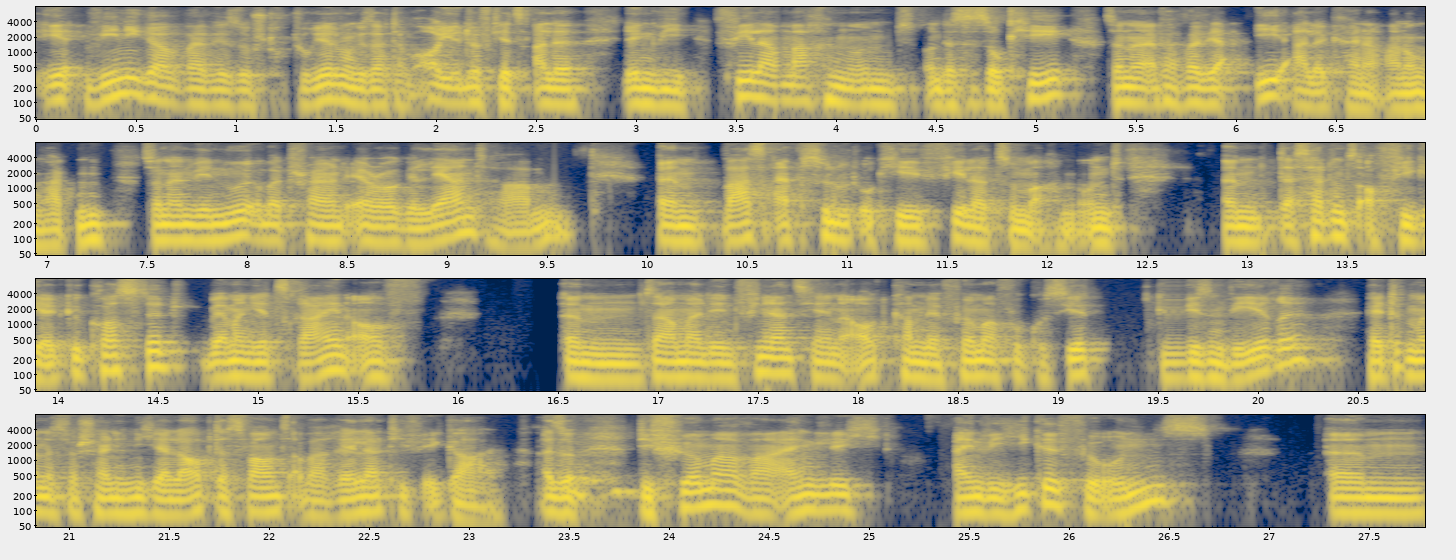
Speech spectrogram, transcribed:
weniger, weil wir so strukturiert und gesagt haben, oh, ihr dürft jetzt alle irgendwie Fehler machen und, und das ist okay, sondern einfach, weil wir eh alle keine Ahnung hatten, sondern wir nur über Try and Error gelernt haben, ähm, war es absolut okay, Fehler zu machen. Und ähm, das hat uns auch viel Geld gekostet. Wenn man jetzt rein auf, ähm, sagen wir mal, den finanziellen Outcome der Firma fokussiert gewesen wäre, hätte man das wahrscheinlich nicht erlaubt. Das war uns aber relativ egal. Also die Firma war eigentlich ein Vehikel für uns, ähm,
